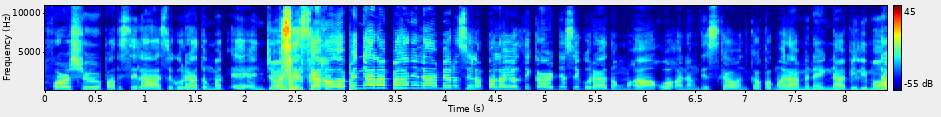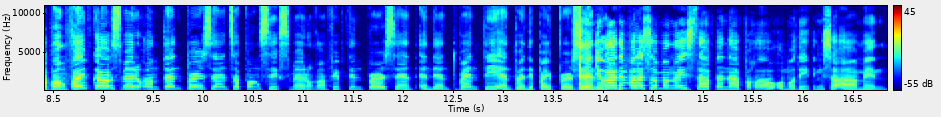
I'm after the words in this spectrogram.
for sure, pati sila siguradong mag-e-enjoy. Since kaka-open nga lang pala nila, meron silang pa loyalty card na siguradong makakakuha ka ng discount kapag marami na yung nabili mo. Sa pang 5 cups, meron kang 10%, sa pang 6, meron kang 15%, and then 20 and 25%. Thank you nga din pala sa mga staff na napaka-accommodating sa amin.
